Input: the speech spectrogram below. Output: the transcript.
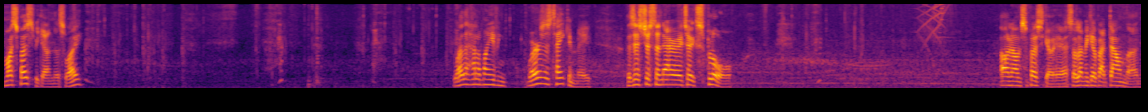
Am I supposed to be going this way? Where the hell am I even... Where is this taking me? Is this just an area to explore? Oh no, I'm supposed to go here, so let me go back down then.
